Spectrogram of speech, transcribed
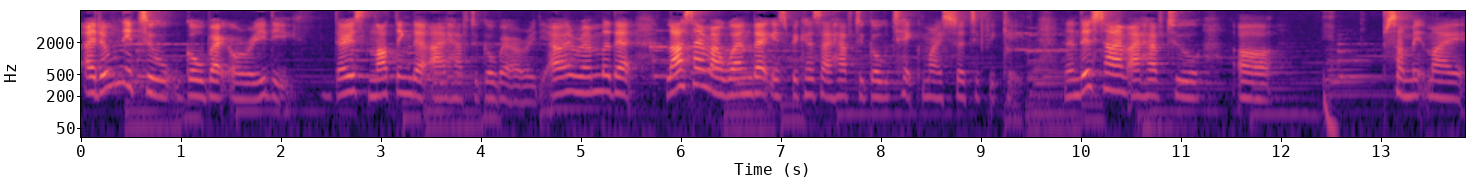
I don't need to go back already. There is nothing that I have to go back already. I remember that last time I went back is because I have to go take my certificate, and this time I have to uh, submit my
